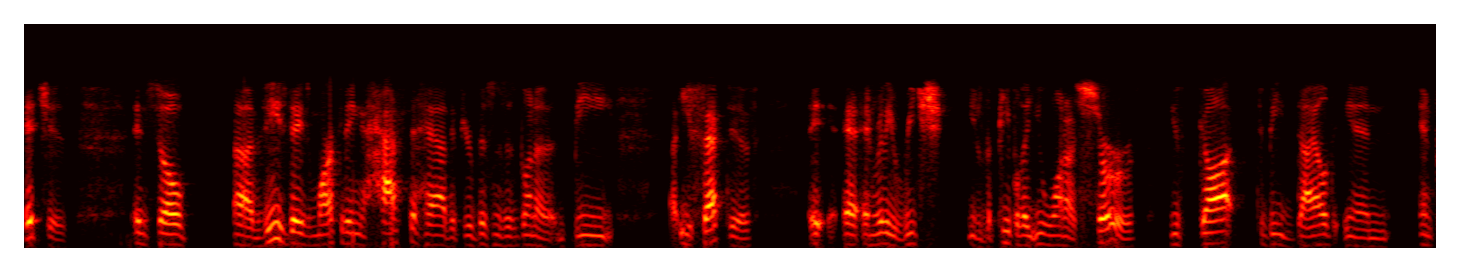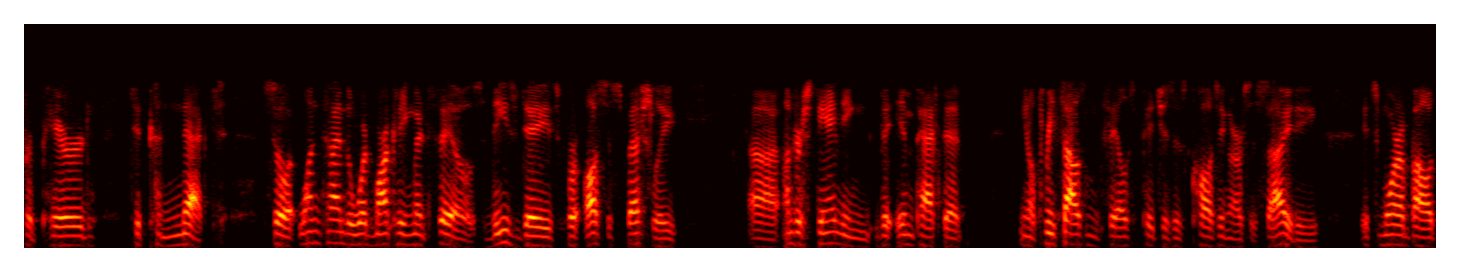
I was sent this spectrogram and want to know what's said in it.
pitches, and so uh, these days, marketing has to have if your business is going to be uh, effective and really reach you know the people that you want to serve You've got to be dialed in and prepared to connect. So at one time, the word marketing meant sales. These days, for us especially, uh, understanding the impact that you know 3,000 sales pitches is causing our society, it's more about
